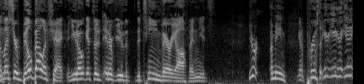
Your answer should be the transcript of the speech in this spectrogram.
Unless you're Bill Belichick, you don't get to interview the, the team very often. It's You're, I mean, you got to prove so. You're, you're, you're,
